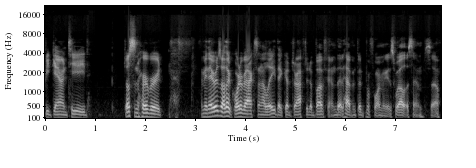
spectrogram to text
be guaranteed. Justin Herbert, I mean, there was other quarterbacks in the league that got drafted above him that haven't been performing as well as him. So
